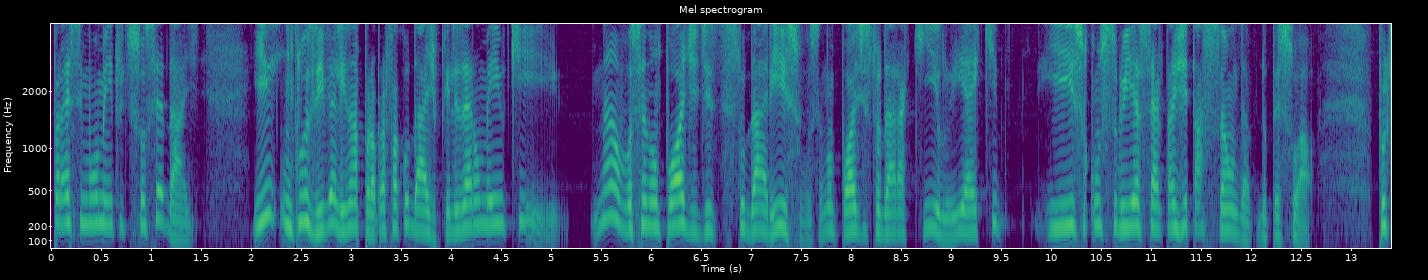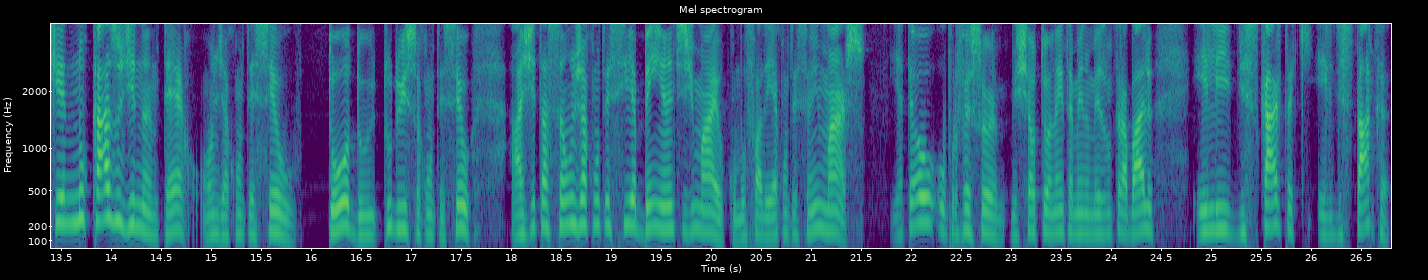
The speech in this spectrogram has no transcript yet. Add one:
para esse momento de sociedade. E, inclusive, ali na própria faculdade, porque eles eram meio que não, você não pode estudar isso, você não pode estudar aquilo, e é que e isso construía certa agitação da, do pessoal. Porque no caso de Nanterre, onde aconteceu todo, tudo isso aconteceu, a agitação já acontecia bem antes de maio, como eu falei, aconteceu em março. E até o, o professor Michel Teolin, também no mesmo trabalho, ele descarta, ele destaca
